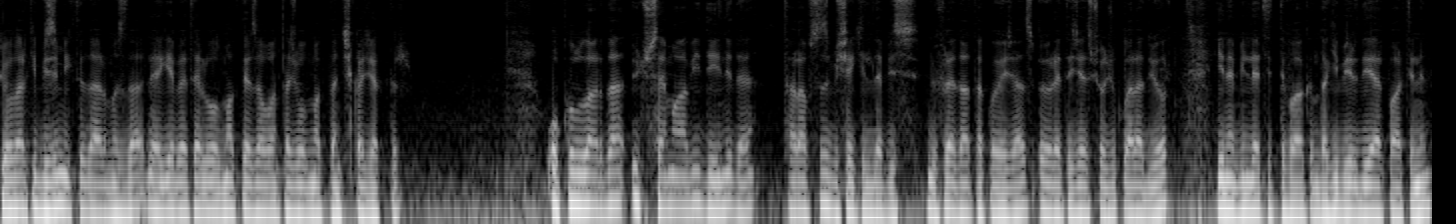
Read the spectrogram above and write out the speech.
diyorlar ki bizim iktidarımızda LGBT'li olmak dezavantaj olmaktan çıkacaktır. Okullarda üç semavi dini de tarafsız bir şekilde biz müfredata koyacağız, öğreteceğiz çocuklara diyor. Yine Millet İttifakı'ndaki bir diğer partinin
